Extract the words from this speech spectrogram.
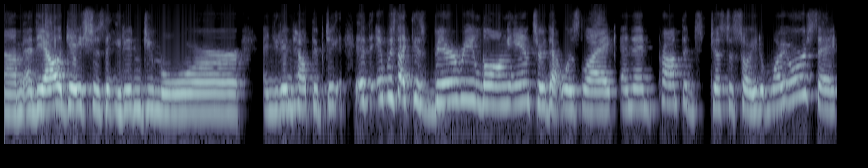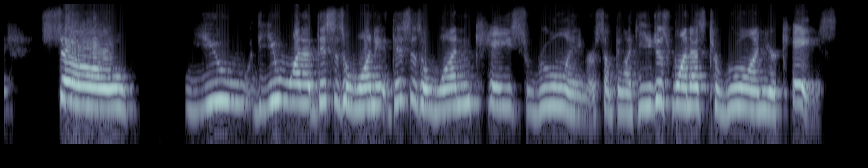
um, and the allegation is that you didn't do more and you didn't help the particular, it, it was like this very long answer that was like, and then prompted Justice Sotomayor say, so you, you want to, this is a one, this is a one case ruling or something like, you just want us to rule on your case.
